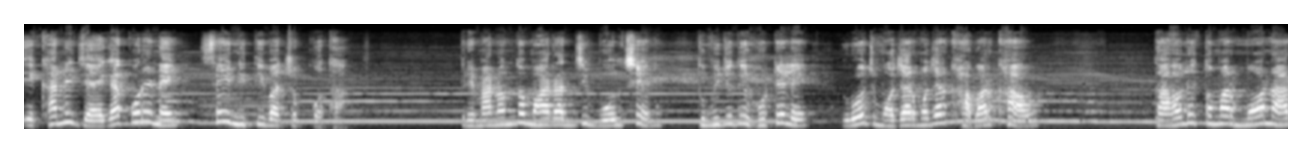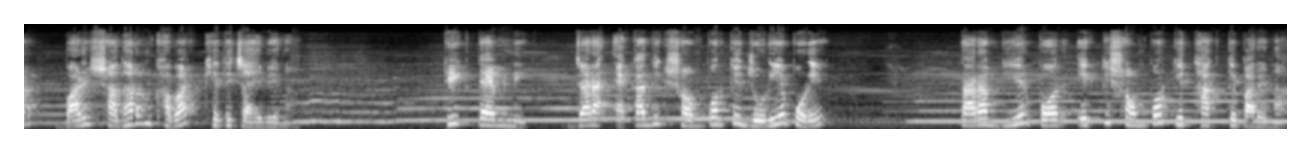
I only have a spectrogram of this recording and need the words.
এখানে জায়গা করে নেয় সেই নেতিবাচক কথা। প্রেমানন্দ মহারাজজি বলছেন, তুমি যদি হোটেলে রোজ মজার মজার খাবার খাও, তাহলে তোমার মন আর বাড়ির সাধারণ খাবার খেতে চাইবে না। ঠিক তেমনি যারা একাধিক সম্পর্কে জড়িয়ে পড়ে, তারা বিয়ের পর একটি সম্পর্কে থাকতে পারে না।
